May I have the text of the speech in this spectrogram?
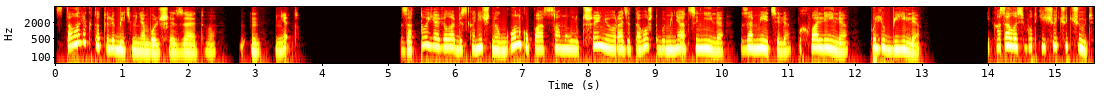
Стал ли кто-то любить меня больше из-за этого? М-м, нет. Зато я вела бесконечную гонку по самоулучшению ради того, чтобы меня оценили, заметили, похвалили, полюбили. И казалось, вот еще чуть-чуть,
